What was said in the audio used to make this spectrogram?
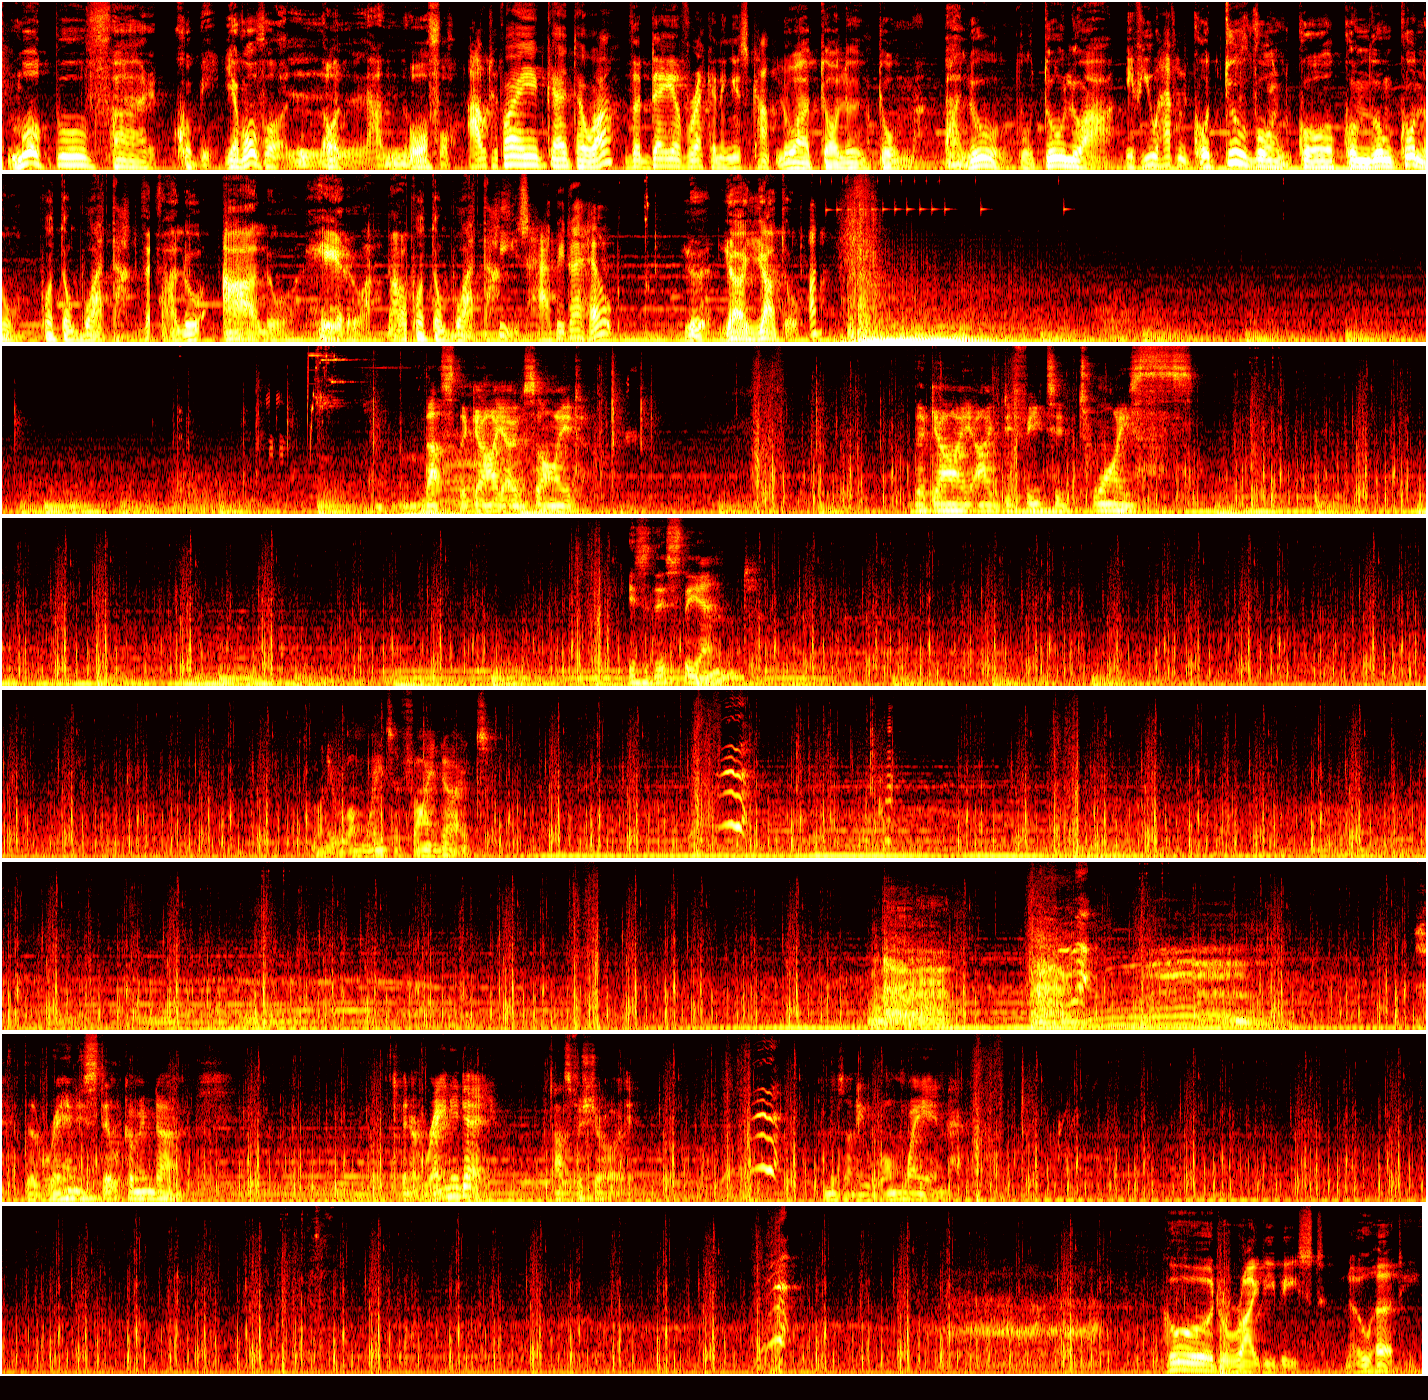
Mokbu far kubi. Yavofo lola nofo. Out Paigatawa? the day of reckoning is coming. Loa tolu tum. Balu putulua. If you haven't Kotuvon ko kumrun kono. Potawata. Falu alu herwa. Na Potawata. he's happy to help. le yayato. That's the guy outside. The guy I've defeated twice. Is this the end? Only one way to find out. The rain is still coming down. It's been a rainy day, that's for sure. And there's only one way in. Good ridey beast. No hurty.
